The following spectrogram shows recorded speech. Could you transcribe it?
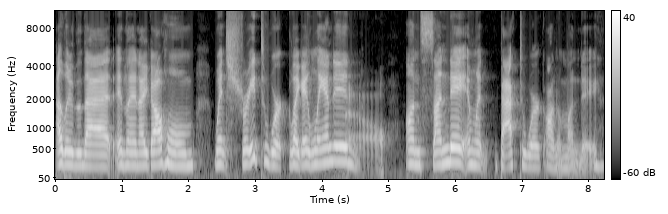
other than that, and then I got home, went straight to work. Like I landed on Sunday and went back to work on a Monday.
